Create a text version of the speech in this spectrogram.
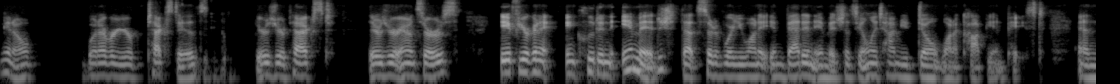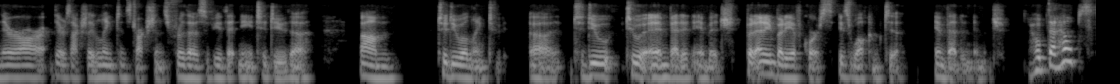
you know, whatever your text is. Here's your text, there's your answers if you're going to include an image, that's sort of where you want to embed an image. That's the only time you don't want to copy and paste. And there are there's actually linked instructions for those of you that need to do the um, to do a link to uh, to do to an embedded image. But anybody, of course, is welcome to embed an image. I hope that helps.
